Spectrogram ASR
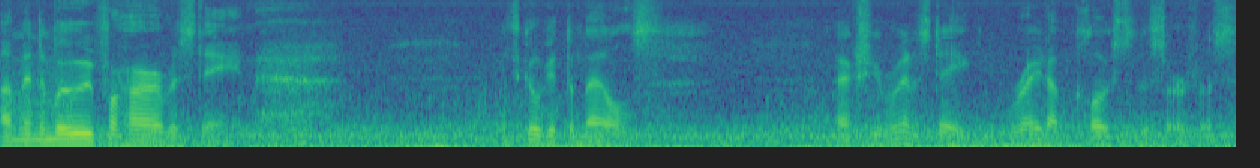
I'm in the mood for harvesting. Let's go get the metals. Actually, we're going to stay right up close to the surface.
